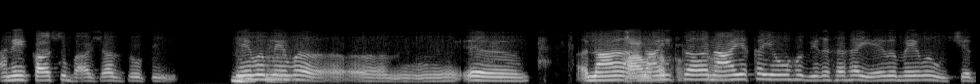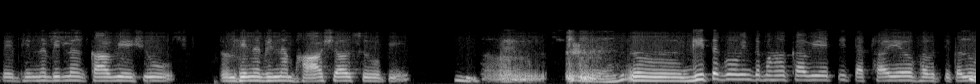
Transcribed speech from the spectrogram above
अनेकासु भाषासु अपि एवमेव नायिका नायकयोः विरहः एवमेव उच्यते भिन्नभिन्नकाव्येषु भिन्नभिन्नभाषासु अपि। गीतगोविन्दमहाकाव्ये अपि तथा एव भवति खलु?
